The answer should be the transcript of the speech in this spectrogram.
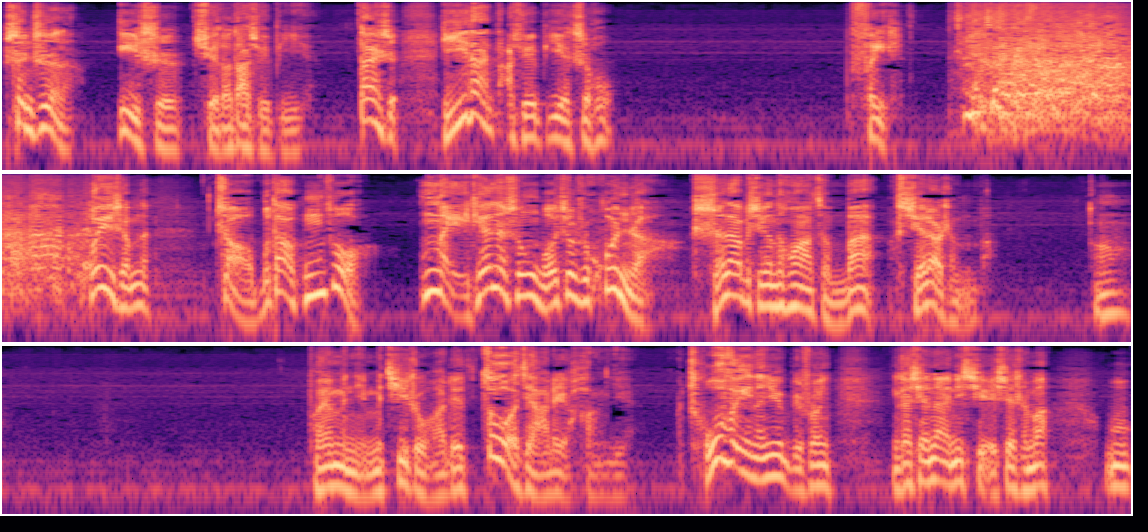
甚至呢，一直学到大学毕业。但是，一旦大学毕业之后，废了。为什么呢？找不到工作，每天的生活就是混着。实在不行的话，怎么办？写点什么吧。啊，朋友们，你们记住啊，这作家这个行业，除非呢，就比如说，你看现在你写一些什么网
